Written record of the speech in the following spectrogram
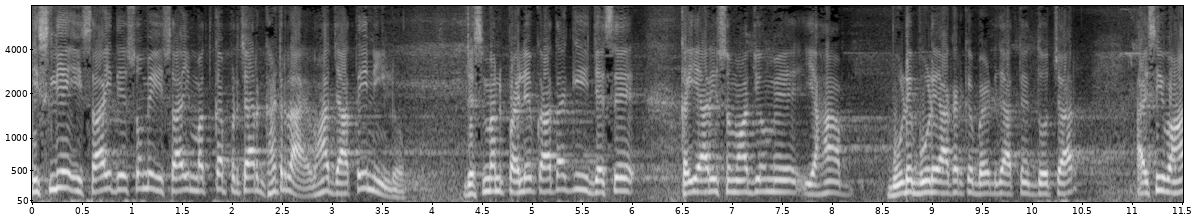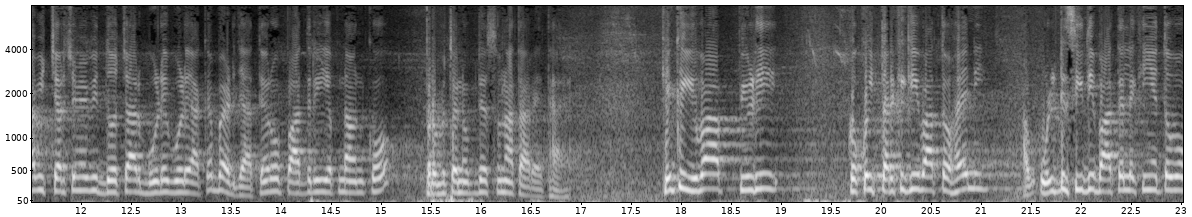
इसलिए ईसाई देशों में ईसाई मत का प्रचार घट रहा है, वहाँ जाते ही नहीं लोग। जैसे मैंने पहले कहा था कि जैसे कई आर्य समाजों में यहाँ बूढ़े बूढ़े आकर के बैठ जाते हैं दो चार ऐसी वहाँ भी चर्च में भी दो चार बूढ़े बूढ़े आकर बैठ जाते हैं, और वो पादरी अपना उनको प्रवचन उपदेश सुनाता रहता है। क्योंकि युवा पीढ़ी को कोई तर्क की बात तो है नहीं। अब उल्टी सीधी बातें लिखी हैं तो वो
